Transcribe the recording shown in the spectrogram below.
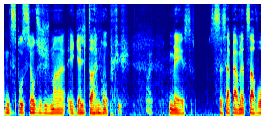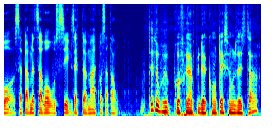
une disposition du jugement égalitaire non plus. Ouais. Mais ça, ça permet de savoir, ça permet de savoir aussi exactement à quoi s'attendre. Peut-être pour- offrir un peu de contexte à nos auditeurs,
